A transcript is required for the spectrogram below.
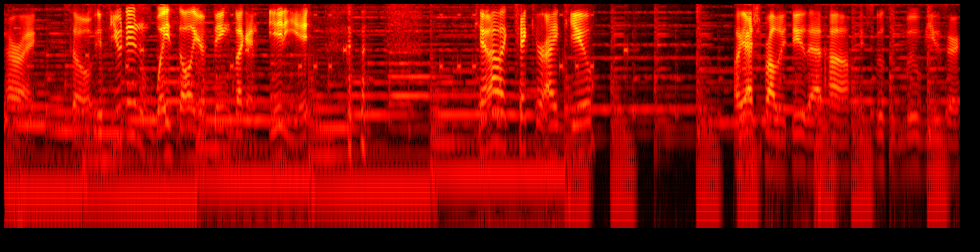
Alright, so if you didn't waste all your things like an idiot... can I, like, check your IQ? Oh, yeah, I should probably do that, huh? Exclusive move user.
